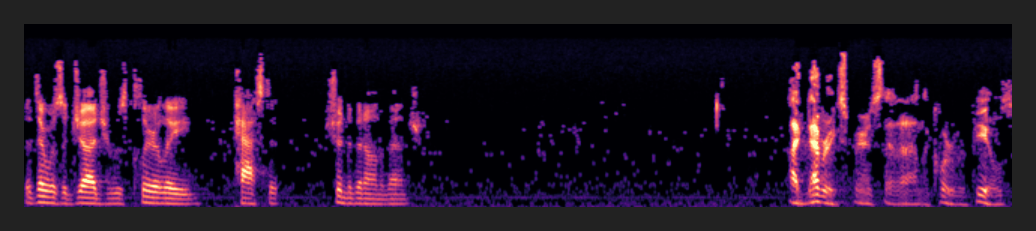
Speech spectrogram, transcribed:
that there was a judge who was clearly past it, shouldn't have been on the bench? I've never experienced that on the Court of Appeals,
